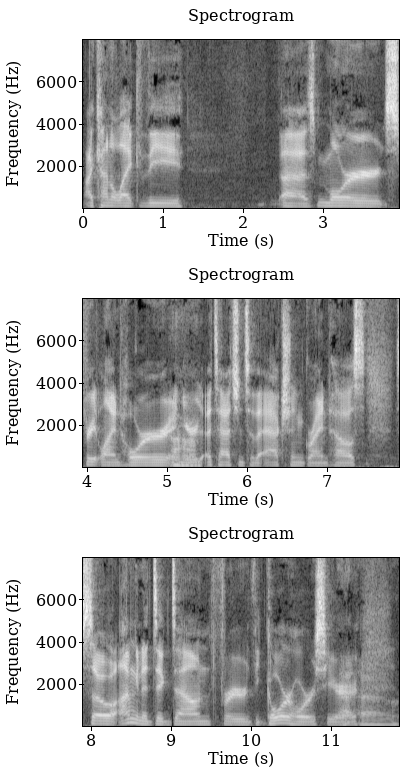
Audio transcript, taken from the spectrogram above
I kind of like the uh, more straight lined horror, and Uh-huh. you're attaching to the action grindhouse. So I'm gonna dig down for the gore horrors here Oh,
